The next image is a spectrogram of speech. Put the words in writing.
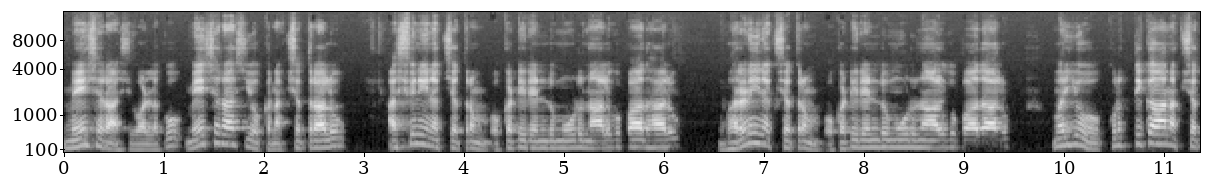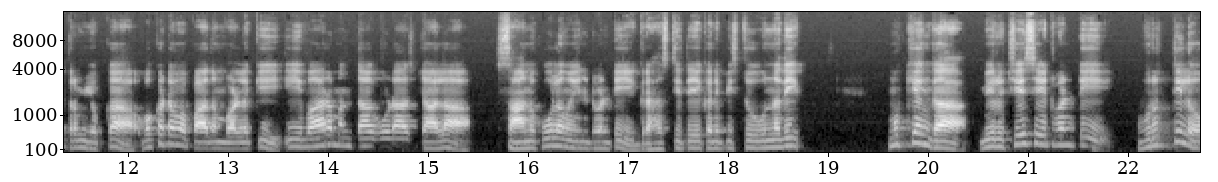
మేషరాశి వాళ్ళకు మేషరాశి యొక్క నక్షత్రాలు అశ్విని నక్షత్రం ఒకటి రెండు మూడు నాలుగు పాదాలు భరణి నక్షత్రం ఒకటి రెండు మూడు నాలుగు పాదాలు మరియు కృత్తికా నక్షత్రం యొక్క ఒకటవ పాదం వాళ్ళకి ఈ వారమంతా కూడా చాలా సానుకూలమైనటువంటి గ్రహస్థితే కనిపిస్తూ ఉన్నది. ముఖ్యంగా మీరు చేసేటువంటి వృత్తిలో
